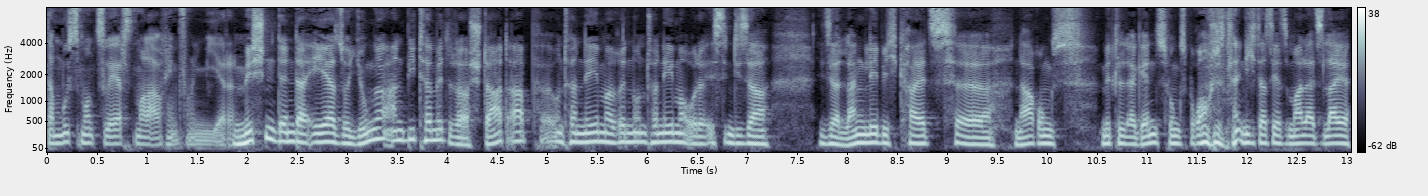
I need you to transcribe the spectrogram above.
da muss man zuerst mal auch informieren. Mischen denn da eher so junge Anbieter mit oder Start-up-Unternehmerinnen, Unternehmer oder ist in dieser, dieser Langlebigkeits-, äh, Nahrungsmittelergänzungsbranche, nenne ich das jetzt mal als Laie,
